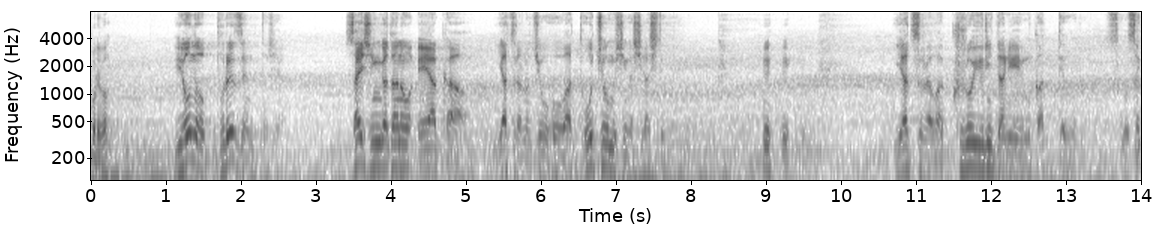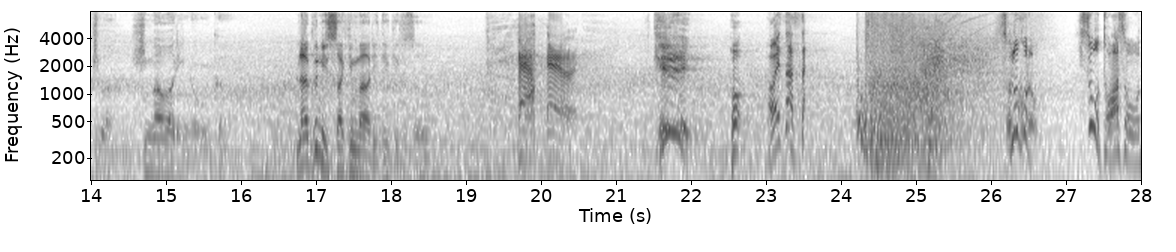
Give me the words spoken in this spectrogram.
これは？世のプレゼントじゃ。最新型のエアカー。奴らの情報は盗聴虫が知らしてくれ。奴らは黒百合谷へ向かっておるその先はひまわりの丘。楽に先回りできるぞ。行けはおいさっさ。その頃ヒソウと麻生を連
